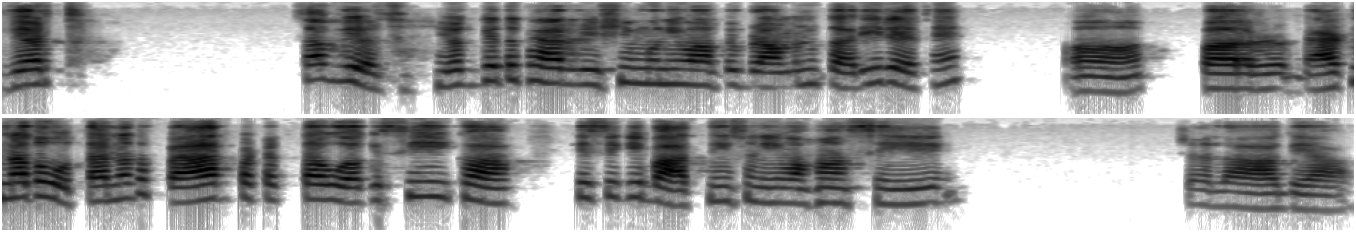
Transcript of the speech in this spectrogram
व्यर्थ। सब व्यर्थ। यज्ञ तो खैर ऋषि मुनि वहाँ पे ब्राह्मण कर ही रहे थे। आ, पर बैठना तो होता है ना तो पैर पटकता हुआ किसी का किसी की बात नहीं सुनी, वहाँ से चला गया।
